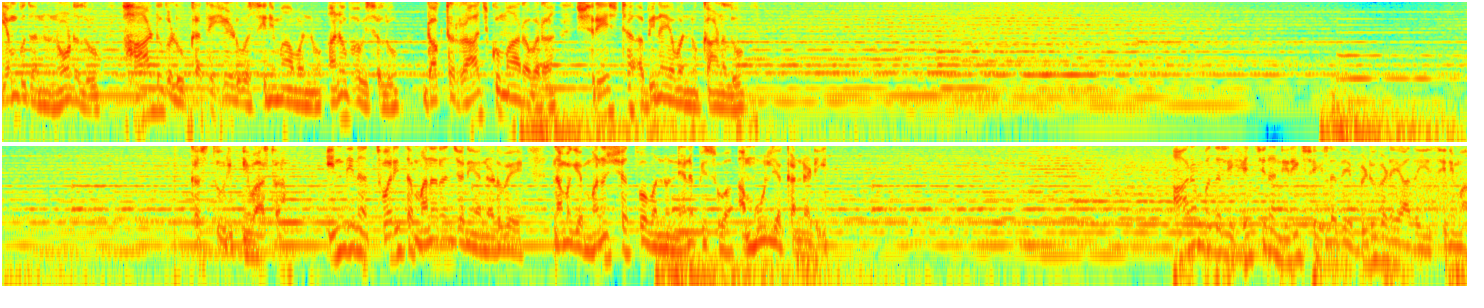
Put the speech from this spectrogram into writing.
ಎಂಬುದನ್ನು ನೋಡಲು ಹಾಡುಗಳು, ಕತೆ ಹೇಳುವ ಸಿನಿಮಾವನ್ನು ಅನುಭವಿಸಲು ಡಾಕ್ಟರ್ ರಾಜ್ಕುಮಾರ್ ಅವರ ಶ್ರೇಷ್ಠ ಅಭಿನಯವನ್ನು ಕಾಣಲು ಕಸ್ತೂರಿ ನಿವಾಸ. ಇಂದಿನ ತ್ವರಿತ ಮನರಂಜನೆಯ ನಡುವೆ ನಮಗೆ ಮನುಷ್ಯತ್ವವನ್ನು ನೆನಪಿಸುವ ಅಮೂಲ್ಯ ಕನ್ನಡಿ. ಆರಂಭದಲ್ಲಿ ಹೆಚ್ಚಿನ ನಿರೀಕ್ಷೆ ಇಲ್ಲದೆ ಬಿಡುಗಡೆಯಾದ ಈ ಸಿನಿಮಾ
